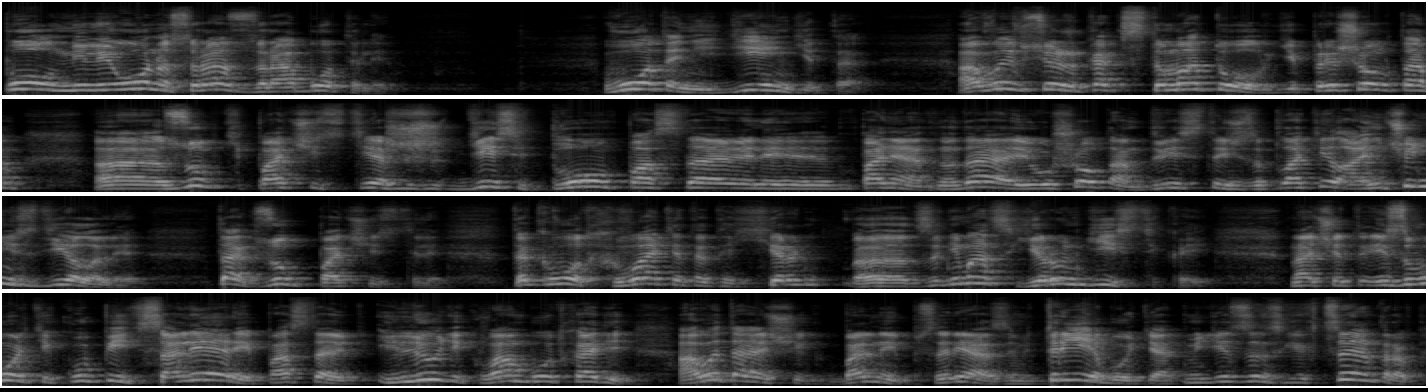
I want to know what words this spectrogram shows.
полмиллиона сразу заработали. Вот они, деньги-то. А вы все же как стоматологи, пришел там э, зубки почистить, 10 пломб поставили, понятно, да, и ушел там 200 тысяч заплатил, а ничего не сделали. Так, зуб почистили. Так вот, хватит этой хер... Э, заниматься ерундистикой. Значит, извольте купить солярий, поставить, и люди к вам будут ходить. А вы, товарищи больные псориазами, требуете от медицинских центров,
